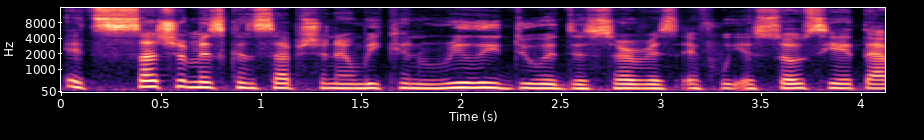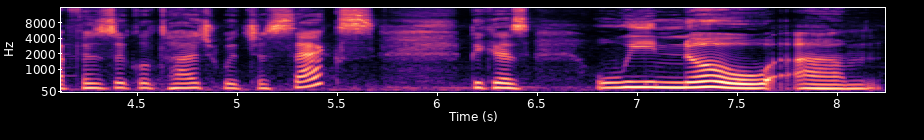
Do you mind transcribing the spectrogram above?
it's such a misconception, and we can really do a disservice if we associate that physical touch with just sex, because we know um,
